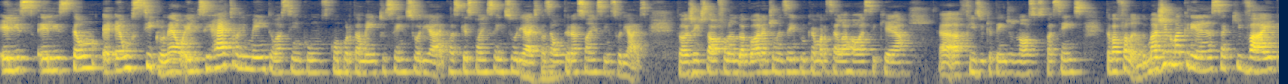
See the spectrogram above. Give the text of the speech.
eles eles estão é, é, um ciclo, né? Eles se retroalimentam assim com os comportamentos sensoriais, com as questões sensoriais, com as uhum. alterações sensoriais. Então a gente estava falando agora de um exemplo que a Marcela Rossi, que é a a, a físio que atende os nossos pacientes, estava falando. Imagina uma criança que vai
